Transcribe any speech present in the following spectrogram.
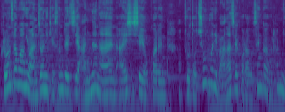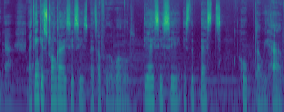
그런 상황이 완전히 개선되지 않는 한 ICC의 역할은 앞으로 더 충분히 많아질 거라고 생각을 합니다. I think a stronger ICC is better for the world. The ICC is the best hope that we have.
